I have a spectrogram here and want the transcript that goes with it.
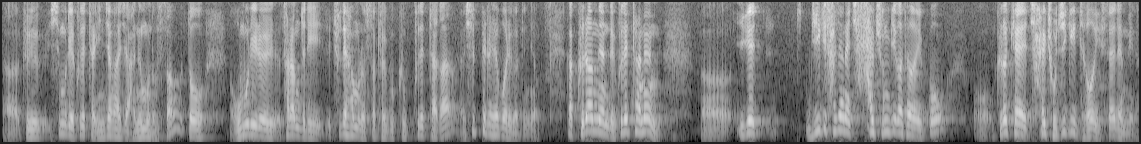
어, 그 시므리의 쿠데타를 인정하지 않음으로써 또 오무리를 사람들이 추대함으로써 결국 그 쿠데타가 실패를 해버리거든요. 그러니까 그런 면들 쿠데타는 어, 이게 미리 사전에 잘 준비가 되어 있고 어, 그렇게 잘 조직이 되어 있어야 됩니다.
